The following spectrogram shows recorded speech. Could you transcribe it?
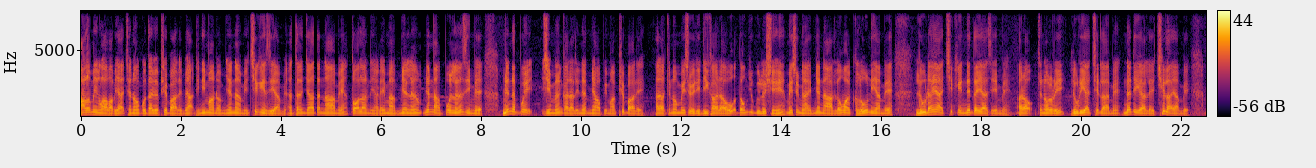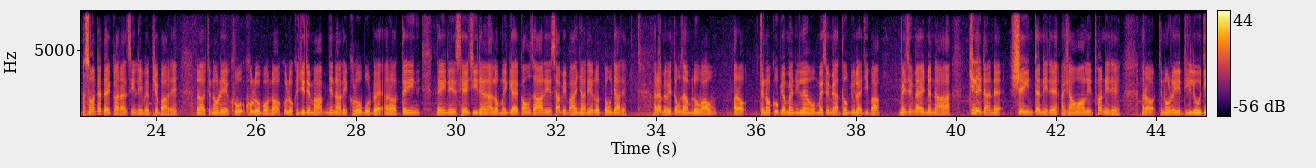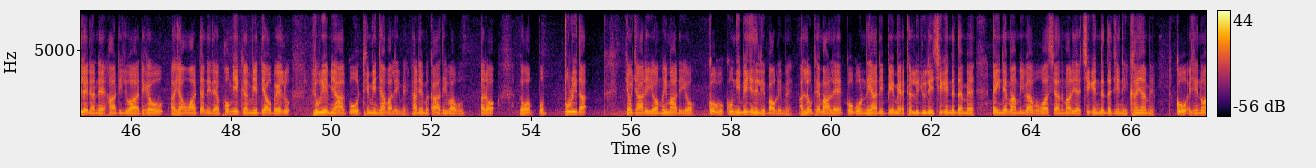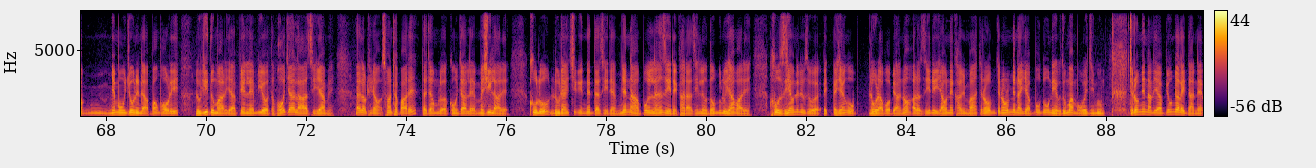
အားလုံးမင်္ဂလာပါဗျကျွန်တော်ကိုတက်ရဖြစ်ပါတယ်ဗျဒီနေ့မှတော့မျက်နှာမြင်ချစ်ခင်စေရမယ်အတန်ကြားတနာရမယ်သွာလာနေရာတိုင်းမှာမျက်လန်းမျက်နှာပွင့်လန်းစီမဲ့မျက်နှာပွင့်ရင်မန်းကာတာလေးနဲ့မြောက်ပေးမှဖြစ်ပါတယ် အဲ့တော့ကျွန်တော်မိတ်ဆွေတွေဒီကာတာကိုအသုံးပြုပြီးလို့ရှိရင်မိတ်ဆွေများရဲ့မျက်နှာလုံးဝဂလိုးနေရမယ်လူတိုင်းကချစ်ခင်နှစ်သက်ရစေမယ်အဲ့တော့ကျွန်တော်တို့တွေလူတွေကချစ်လာမယ်နတ်တွေကလည်းချစ်လာရမယ်အစွမ်းတက်တဲ့ကာတာစီလေးပဲဖြစ်ပါတယ်အဲ့တော့ကျွန်တော်တွေအခုအခုလိုပေါ့နော်အခုလိုခကြီးတင်မှာမျက်နှာလေးဂလိုးဖို့အတွက်အဲ့တော့တိန်းတိန်းနေဆဲကြီးတန်းအဲ့လိုမိတ်ကက်အကောင်းစားတွေစပစ်ဘာညာတွေလို့တုံးကြတယ်အဲ့ဒါမျိုးတွေတုံးစားမလို့ပါဘူးအဲ့တော့ကျွန်တော်ခုပြောမဲ့နီလန်းကိုမိတ်ဆွေများအသုံးပြုလိုက်ကြည့်ပါ မိတ်ဆွေများရဲ့မျက်နှာကြည့်လိုက်တာနဲ့ရှိန်တက်နေတယ်အယောင်ဝါလေးထွက်နေတယ်အဲ့တော့ကျွန်တော်တို့ဒီလူကြည့်လိုက်တာနဲ့ဟာဒီလူကတကယ်ကိုအယောင်ဝါတက်နေတယ်ဖုံးမြင့်ကံမြင့်တယောက်ပဲလို့လူတွေများကိုယ်ထင်မြင်ကြပါလိမ့်မယ်ဒါနဲ့မကသေးပါဘူးအဲ့တော့တော့ပူရိဒယောက်ျားတွေရောမိန်းမတွေရောကိုယ့်ကိုကူညီပေးခြင်းတွေလေးပေါက်လိမ့်မယ်အလုတ်ထဲမှာလည်းကိုယ့်ကိုနေရာတွေပေးမယ်အထက်လူကြီးလေးချစ်ခင်နှစ်သက်မယ်အိမ်ထဲမှာမိဘဘဝဆရာသမားတွေကချစ်ခင်နှစ်သက်ခြင်းတွေခံရမယ် ကိုယ့်အရင်တော့မျက်မုံကျိုးနေတဲ့အပေါင်းဖော်တွေလူကြီးသူမတွေကပြန်လည်ပြီးတော့သဘောကျလာစေရမယ်အဲ့လောက်ထိတောင်အစွမ်းထက်ပါတယ်ဒါကြောင့်မလို့အကုန်ကြလည်းမရှိလာတဲ့ခုလိုလူတိုင်းချစ်ခင်နှစ်သက်စေတဲ့မျက်နှာပွင့်လန်းစေတဲ့ခါတာစီလုံးသုံးပြုလို့ရပါတယ်အခုဇီယောင်းနဲ့လူဆိုအရန်ကိုလိုတာပေါ့ဗျာနော်အဲ့တော့ဈေးတွေရောင်းတဲ့ခါမျိုးမှာကျွန်တော်ကျွန်တော်တို့မျက်နှာကြီးကပုတ်တိုးနေဘယ်သူမှမဝယ်ကြည့်ဘူးကျွန်တော်မျက်နှာလေးကပြုံးပြလိုက်တာနဲ့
